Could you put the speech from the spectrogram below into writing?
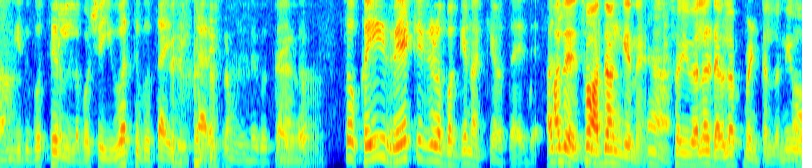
ನಮ್ಗೆ ಇದು ಗೊತ್ತಿರಲಿಲ್ಲ. ಬಹುಶಃ ಇವತ್ತು ಗೊತ್ತಾಯ್ತು ಈ ಕಾರ್ಯಕ್ರಮದಿಂದ ಗೊತ್ತಾಯ್ತು. ಸೊ ಕೈ ರೇಖೆಗಳ ಬಗ್ಗೆ ನಾ ಕೇಳ್ತಾ ಇದ್ದೆ. ಅದು ಸೊ ಅದಂಗೇನೆ ಹಂಗೇನೆ. ಸೊ ಇವೆಲ್ಲ ಡೆವಲಪ್ಮೆಂಟ್ ಅಲ್ಲ. ನೀವು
